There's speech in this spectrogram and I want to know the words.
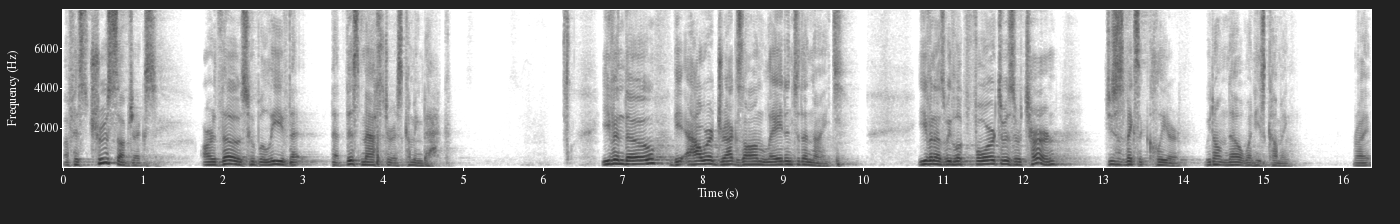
of his true subjects are those who believe that, that this master is coming back. Even though the hour drags on late into the night, even as we look forward to his return, Jesus makes it clear we don't know when he's coming, right?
